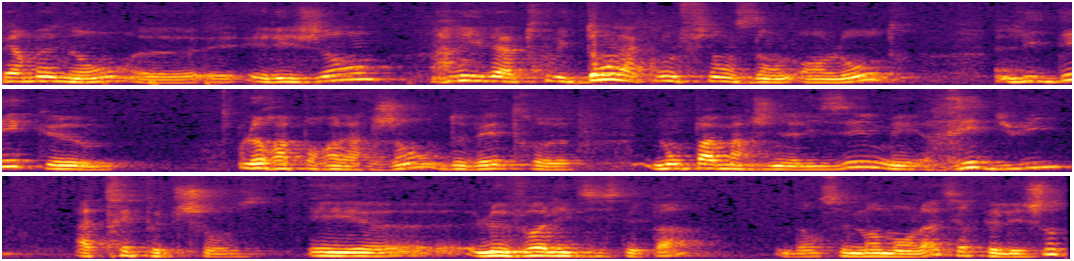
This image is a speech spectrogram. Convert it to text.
Permanent. Euh, et les gens arrivaient à trouver dans la confiance en l'autre l'idée que le rapport à l'argent devait être euh, non pas marginalisé, mais réduit à très peu de choses. Et euh, le vol n'existait pas dans ce moment-là, c'est-à-dire que les gens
